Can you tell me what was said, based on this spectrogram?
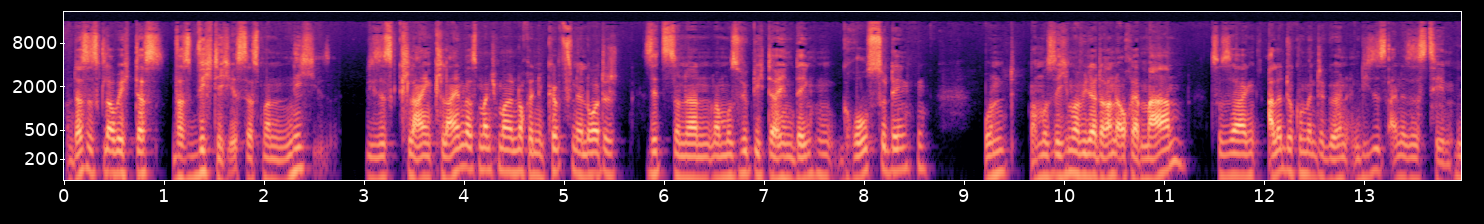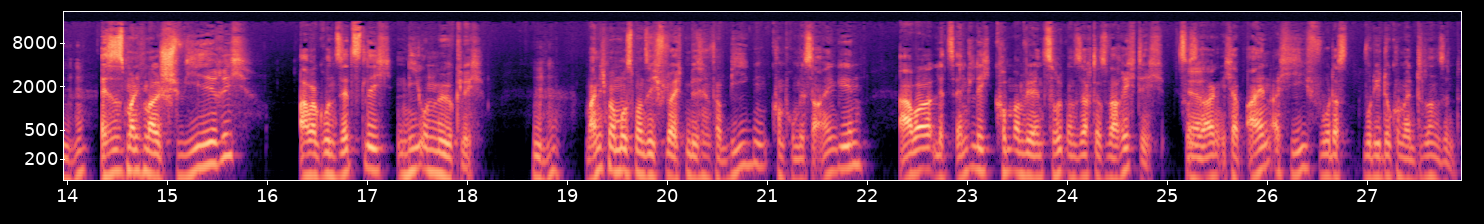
Und das ist, glaube ich, das, was wichtig ist, dass man nicht dieses Klein-Klein, was manchmal noch in den Köpfen der Leute sitzt, sondern man muss wirklich dahin denken, groß zu denken. Und man muss sich immer wieder daran auch ermahnen, zu sagen, alle Dokumente gehören in dieses eine System. Mhm. Es ist manchmal schwierig, aber grundsätzlich nie unmöglich. Mhm. Manchmal muss man sich vielleicht ein bisschen verbiegen, Kompromisse eingehen. Aber letztendlich kommt man wieder zurück und sagt, das war richtig. Zu Ja. sagen, ich habe ein Archiv, wo, das, wo die Dokumente drin sind.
